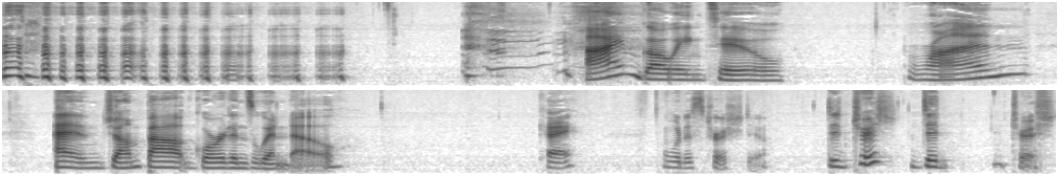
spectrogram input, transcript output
I'm going to run and jump out Gordon's window. Okay. What does Trish do? Did Trish? Did Trish?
